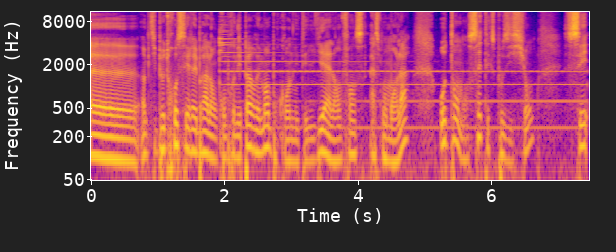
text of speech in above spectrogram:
euh, un petit peu trop cérébral. On comprenait pas vraiment pourquoi on était lié à l'enfance à ce moment-là. Autant dans cette exposition, c'est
